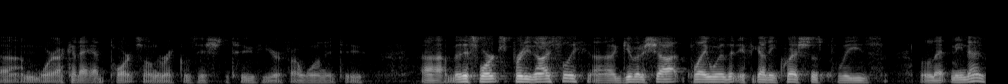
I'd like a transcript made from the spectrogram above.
um, where I could add parts on the requisition too here if I wanted to. Uh, but this works pretty nicely. Uh, give it a shot, play with it. If you got any questions, please let me know.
